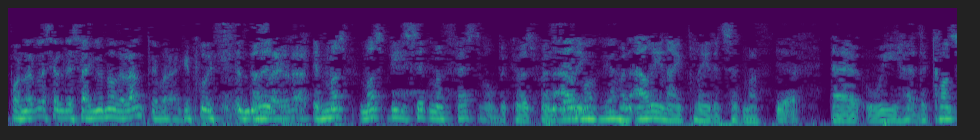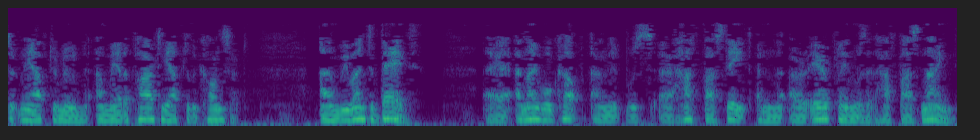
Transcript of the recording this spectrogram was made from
ponerles el desayuno delante para que pudiesen desayunar. it, it must must be Sidmouth Festival because when Sidmouth, Ali yeah. when Ali and I played at Sidmouth, Yeah. Uh, we had the concert in the afternoon and we had a party after the concert, and we went to bed. Uh, and I woke up and it was uh, half past eight, and our airplane was at half past nine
